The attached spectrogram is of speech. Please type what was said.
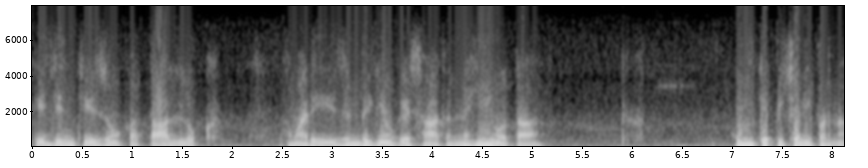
کہ جن چیزوں کا تعلق ہماری زندگیوں کے ساتھ نہیں ہوتا، ان کے پیچھے نہیں پڑنا۔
